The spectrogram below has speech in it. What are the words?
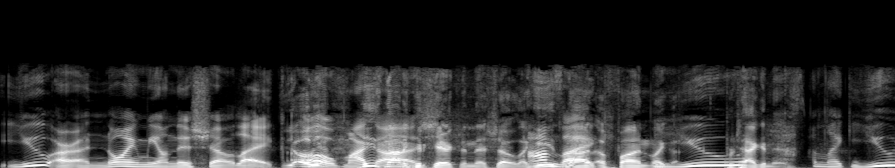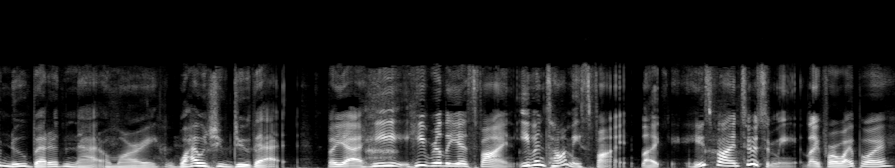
you are annoying me on this show. Like, Yeah, oh, yeah. my He's gosh. not a good character in that show. Like I'm he's like, not a fun like you protagonist. I'm like, you knew better than that, Omari. Why would you do that? But yeah, he he really is fine. Even Tommy's fine. Like he's fine too to me. Like for a white boy,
